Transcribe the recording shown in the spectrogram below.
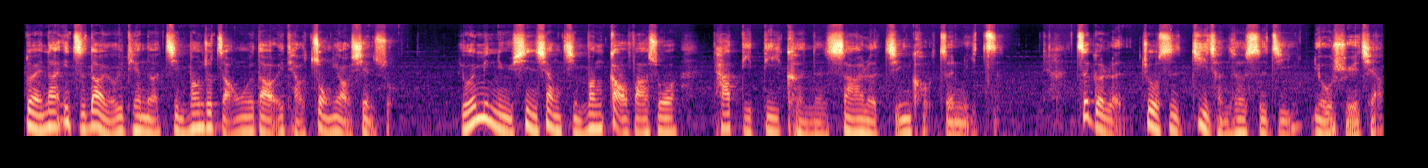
对，那一直到有一天呢，警方就掌握到一条重要线索，有一名女性向警方告发说，她弟弟可能杀了井口真理子，这个人就是计程车司机刘学强。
